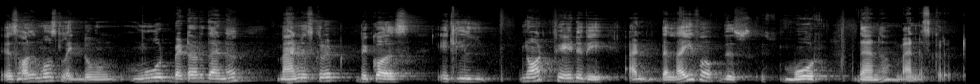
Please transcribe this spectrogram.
is almost like more better than a manuscript because it will not fade away and the life of this is more than a manuscript.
